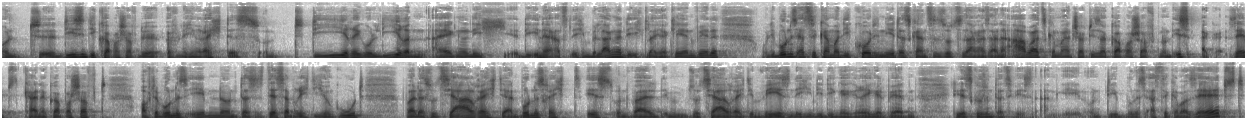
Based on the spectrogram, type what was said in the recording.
Und äh, die sind die Körperschaften des öffentlichen Rechtes und die regulieren eigentlich die innerärztlichen Belange, die ich gleich erklären werde. Und die Bundesärztekammer, die koordiniert das Ganze sozusagen als eine Arbeitsgemeinschaft dieser Körperschaften und ist selbst keine Körperschaft auf der Bundesebene. Und das ist deshalb richtig und gut, weil das Sozialrecht ja ein Bundesrecht ist und weil im Sozialrecht im Wesentlichen die Dinge geregelt werden, die das Gesundheitswesen angehen. Und die Bundesärztekammer selbst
